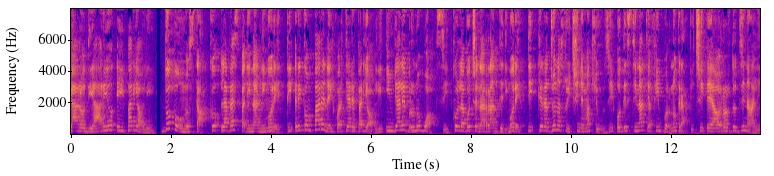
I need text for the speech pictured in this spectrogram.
Caro Diario e i Parioli. Dopo uno stacco, la Vespa di Nanni Moretti ricompare nel quartiere Parioli in Viale Bruno Buozzi, con la voce narrante di Moretti che ragiona sui cinema chiusi o destinati a film pornografici e a horror dozzinali.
